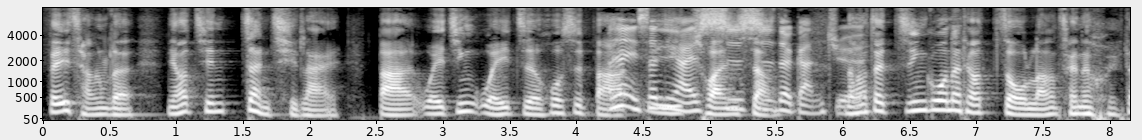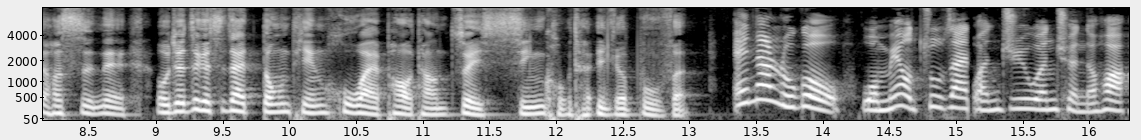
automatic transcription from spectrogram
非常冷，你要先站起来，把围巾围着，或是把而且你身体还衣穿湿上湿。的感觉，然后再经过那条走廊才能回到室内，我觉得这个是在冬天户外泡汤最辛苦的一个部分。哎，那如果我没有住在玩居温泉的话，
